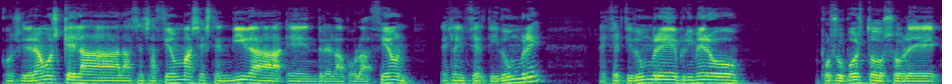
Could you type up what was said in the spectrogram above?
consideramos que la sensación más extendida entre la población es la incertidumbre. La incertidumbre, primero, por supuesto, sobre,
